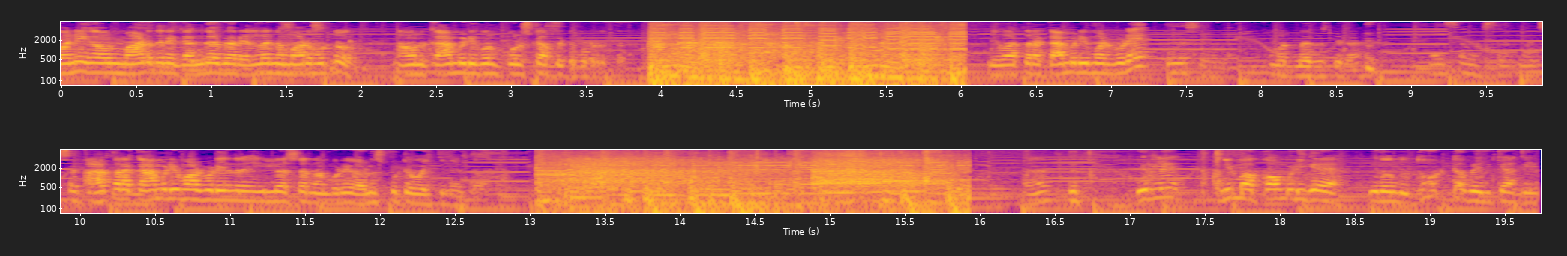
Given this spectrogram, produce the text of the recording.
ಕೊನೆಗೆ ಅವ್ನು ಮಾಡ್ದೇನೆ ಗಂಗಾಧರ್ ಎಲ್ಲನೂ ಮಾಡ್ಬಿಟ್ಟು ಅವ್ನು ಕಾಮಿಡಿಗೆ ಒಂದು ಫುಲ್ ಸ್ಟಾಪ್ ಇಟ್ಬಿಟ್ಟಿರ್ತಾರೆ. ನೀವು ಆ ಥರ ಕಾಮಿಡಿ ಮಾಡ್ಬಿಡಿ. ಮತ್ತೆ ನಗಿಸ್ತೀರಾ? ಆ ಥರ ಕಾಮಿಡಿ ಮಾಡ್ಬಿಡಿ ಅಂದ್ರೆ ಇಲ್ಲ ಸರ್ ನಮ್ಮ ಬರೀ ಅಳಿಸ್ಬಿಟ್ಟೆ ಹೋಗ್ತೀನಿ ಅಂತ? ಇರ್ಲಿ, ನಿಮ್ಮ ಕಾಮಿಡಿಗೆ ಇದೊಂದು ದೊಡ್ಡ ವೇದಿಕೆ ಆಗಲಿ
